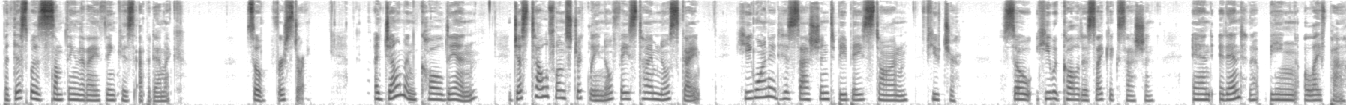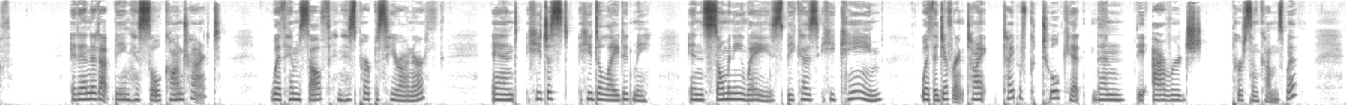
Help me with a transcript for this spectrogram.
but this was something that I think is epidemic. So, first story. A gentleman called in, just telephone strictly, no FaceTime, no Skype. He wanted his session to be based on future. So, he would call it a psychic session, and it ended up being a life path. It ended up being his soul contract with himself and his purpose here on earth. And he just, he delighted me in so many ways because he came with a different ty- type of toolkit than the average person comes with.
